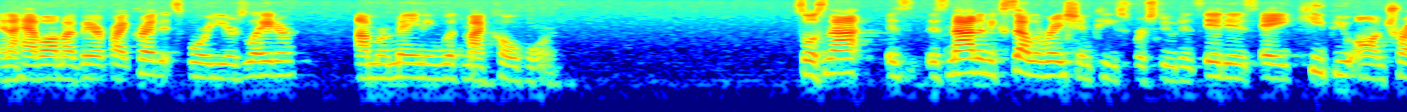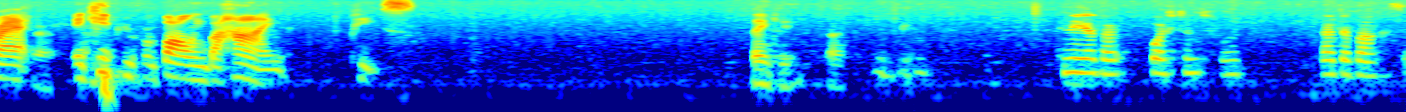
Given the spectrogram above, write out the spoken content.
and I have all my verified credits four years later, I'm remaining with my cohort. So it's not, it's, it's not an acceleration piece for students. It is a keep you on track and keep you from falling behind piece. Thank you. Sorry. Any other questions for Dr. Vargas?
